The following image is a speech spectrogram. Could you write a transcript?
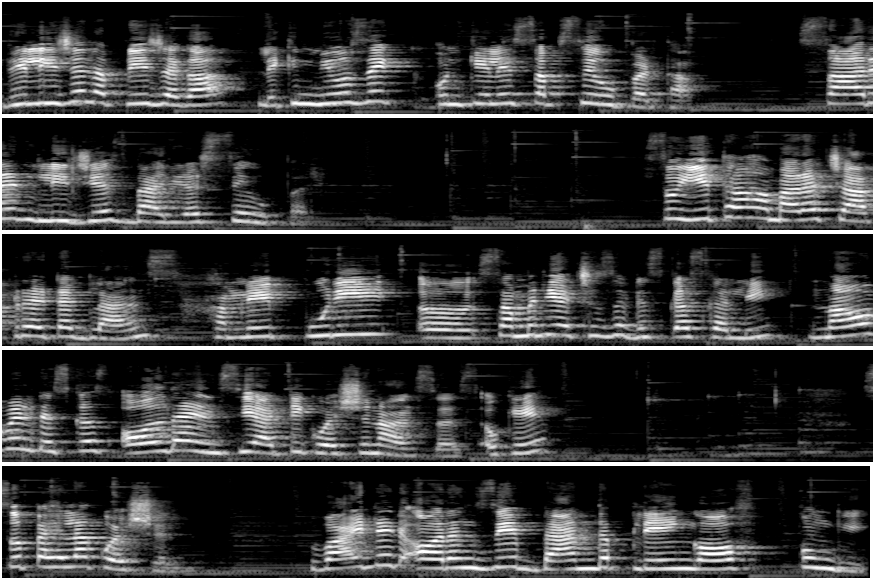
रिलीजन अपनी जगह लेकिन म्यूज़िक उनके लिए सबसे ऊपर था। सारे रिलीजियस बैरियर्स से ऊपर। सो so, ये था हमारा चैप्टर एट अ ग्लांस हमने पूरी समरी uh, अच्छे से डिस्कस कर ली। Now will discuss all the NCERT question answers okay so पहला question why did Aurangzeb ban the playing of pungi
